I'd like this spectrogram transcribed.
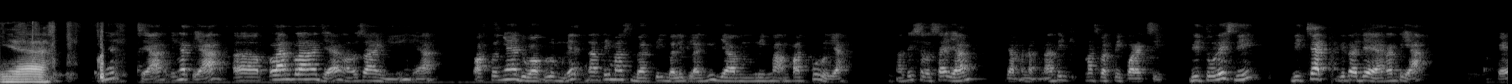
ya Ingat ya, ingat ya, eh, pelan-pelan aja, nggak usah ini ya. Waktunya 20 menit, nanti Mas Bakti balik lagi jam 5.40 ya. Nanti selesai jam jam 6. Nanti Mas Bakti koreksi. Ditulis di di chat gitu aja ya nanti ya. Oke.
